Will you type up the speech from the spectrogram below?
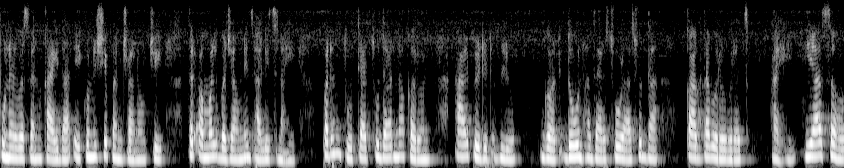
पुनर्वसन कायदा एकोणीसशे पंच्याण्णवची तर अंमलबजावणी झालीच नाही. परंतु त्यात सुधारणा करून आर पी डी डब्ल्यू गट दोन हजार सोळासुद्धा कागदाबरोबरच आहे. यासह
